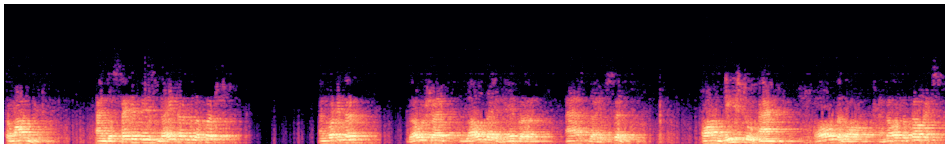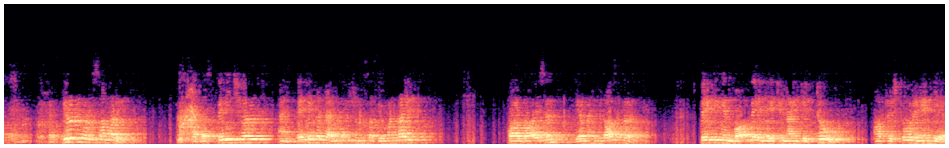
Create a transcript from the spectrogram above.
commandment. And the second is like unto the first. And what is that? Thou shalt love thy neighbor as thyself. On these two hands, all the law and all the prophets. A beautiful summary of the spiritual and ethical dimensions of human life. Paul Deussen, German philosopher, speaking in Bombay in 1892 after his tour in India,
